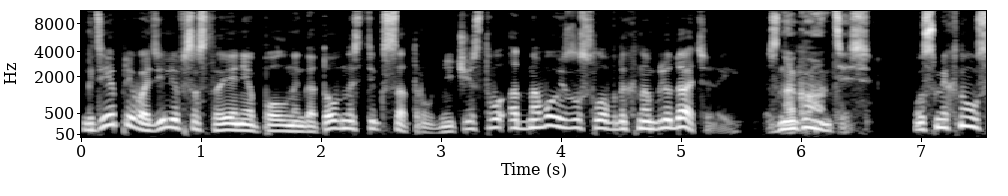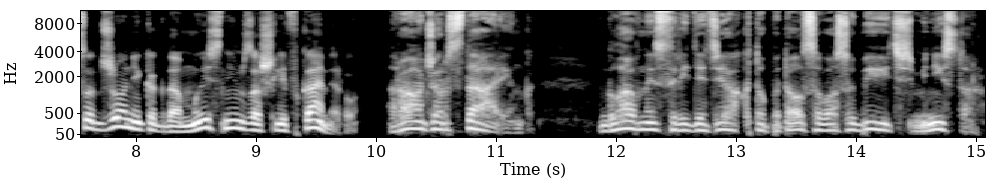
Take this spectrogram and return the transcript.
где приводили в состояние полной готовности к сотрудничеству одного из условных наблюдателей. «Знакомьтесь», — усмехнулся Джонни, когда мы с ним зашли в камеру. «Роджер Старинг, главный среди тех, кто пытался вас убить, министр.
